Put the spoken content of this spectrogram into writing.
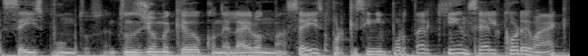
seis puntos. Entonces yo me quedo con el Iron más seis porque sin importar quién sea el coreback,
